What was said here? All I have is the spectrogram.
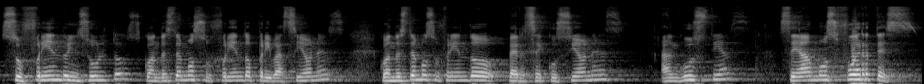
sufriendo insultos, cuando estemos sufriendo privaciones, cuando estemos sufriendo persecuciones, angustias, seamos fuertes.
